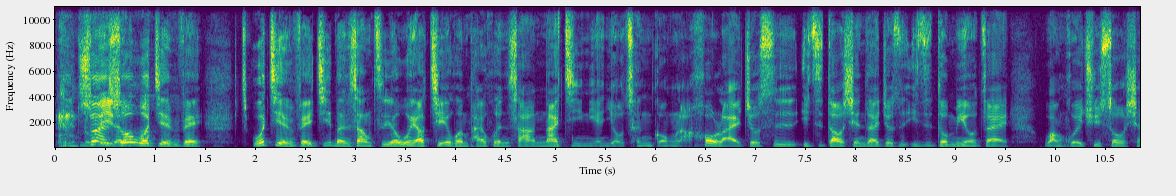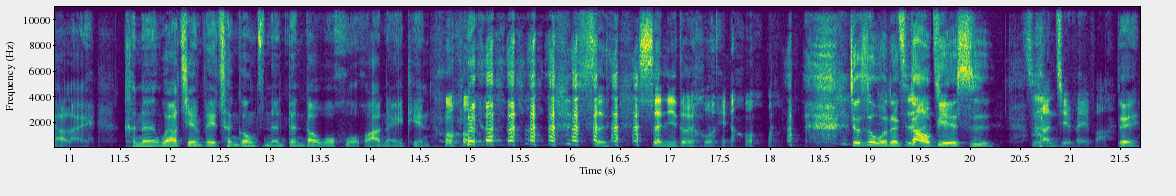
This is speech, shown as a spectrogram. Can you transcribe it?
虽然说我减肥，我减肥基本上只有我要结婚拍婚纱那几年有成功了，后来就是一直到现在，就是一直都没有再往回去瘦下来。可能我要减肥成功，只能等到我火化那一天。剩剩一堆灰哦，就是我的告别式。自然减肥法，对，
